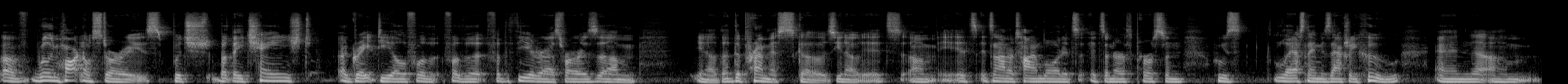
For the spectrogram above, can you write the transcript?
of William Hartnell stories, which but they changed a great deal for the, for the for the theater as far as um, you know the, the premise goes. You know, it's um, it's it's not a Time Lord. It's it's an Earth person whose last name is actually Who, and um,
